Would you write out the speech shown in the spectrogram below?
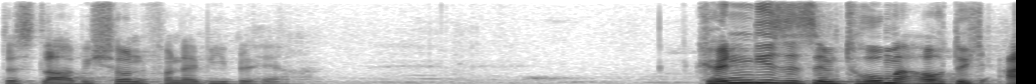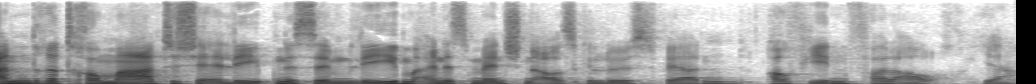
das glaube ich schon von der Bibel her. Können diese Symptome auch durch andere traumatische Erlebnisse im Leben eines Menschen ausgelöst werden? Auf jeden Fall auch, ja.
